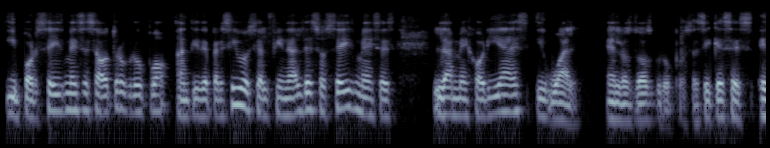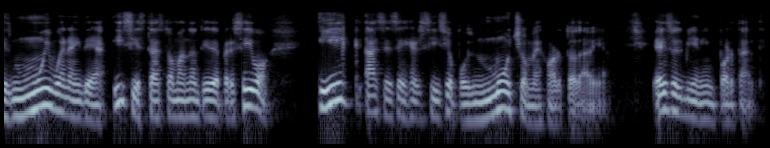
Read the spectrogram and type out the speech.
y por seis meses a otro grupo antidepresivos y al final de esos seis meses la mejoría es igual en los dos grupos. Así que es, es muy buena idea. Y si estás tomando antidepresivo y haces ejercicio, pues mucho mejor todavía. Eso es bien importante.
